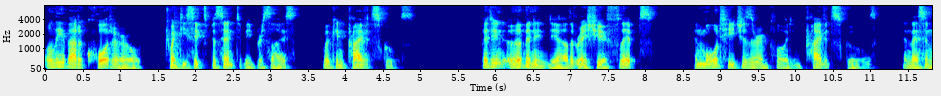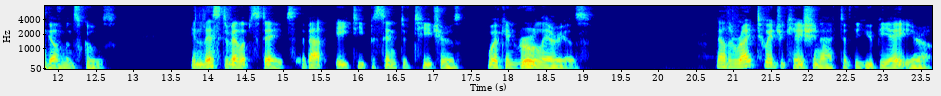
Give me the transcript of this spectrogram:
Only about a quarter, or 26% to be precise, work in private schools. But in urban India, the ratio flips, and more teachers are employed in private schools and less in government schools. In less developed states, about 80% of teachers work in rural areas. Now, the Right to Education Act of the UPA era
